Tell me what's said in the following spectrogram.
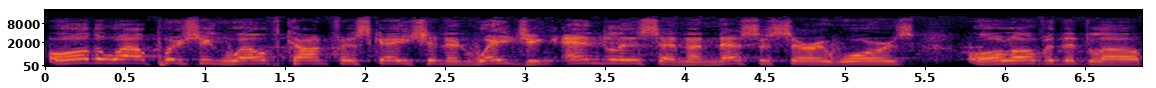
all the while pushing wealth confiscation and waging endless and unnecessary wars all over the globe.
